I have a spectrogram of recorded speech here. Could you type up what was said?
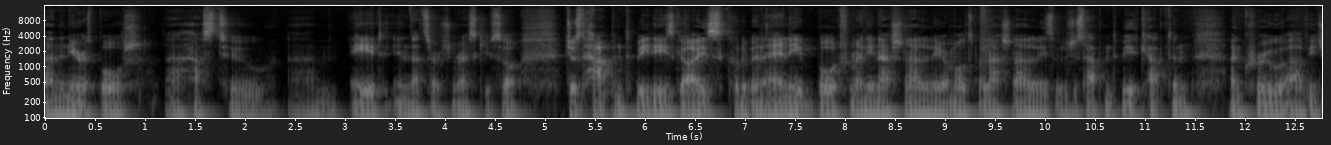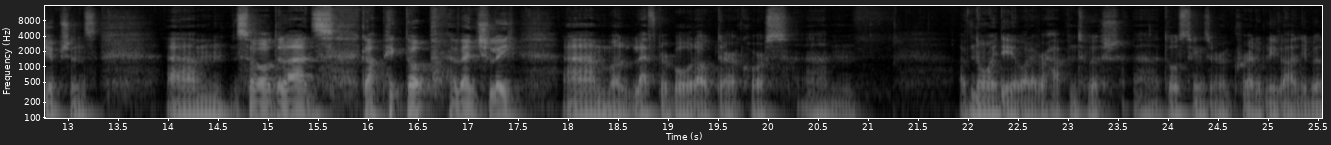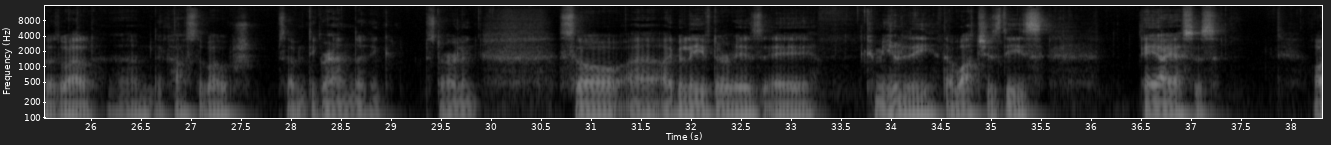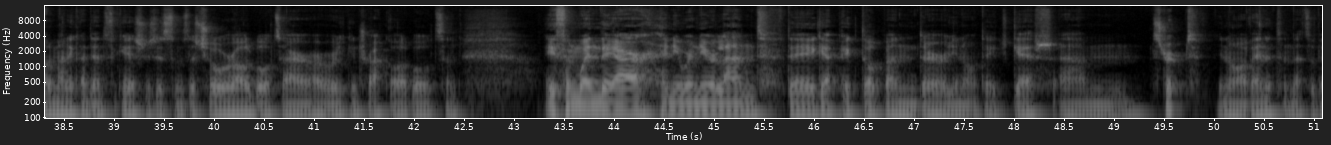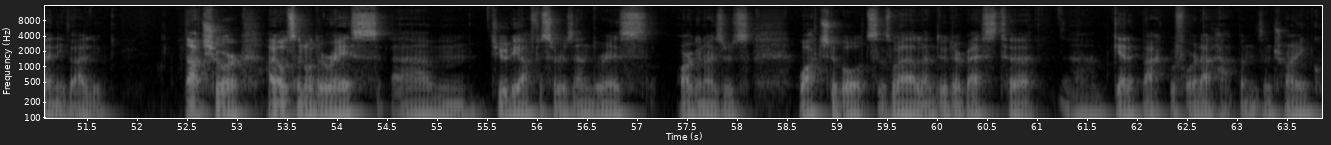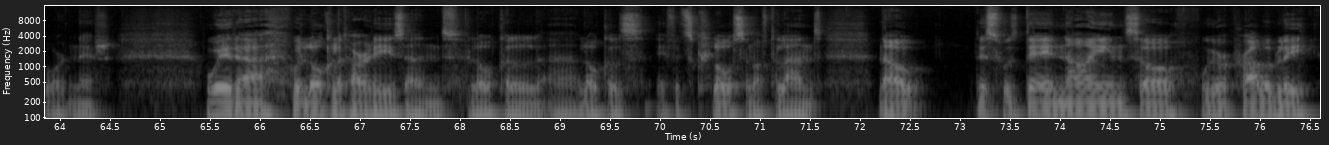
and the nearest boat uh, has to um, aid in that search and rescue. So, just happened to be these guys. Could have been any boat from any nationality or multiple nationalities, but it just happened to be a captain and crew of Egyptians. Um, so the lads got picked up eventually. Um, left their boat out there, of course. Um, I've no idea whatever happened to it. Uh, those things are incredibly valuable as well. Um, they cost about seventy grand, I think sterling. So uh, I believe there is a community that watches these AISs, automatic identification systems that show where all boats are or where you can track all boats. And if and when they are anywhere near land, they get picked up and they're you know they get um, stripped you know of anything that's of any value. Not sure. I also know the race um, duty officers and the race organizers watch the boats as well and do their best to um, get it back before that happens and try and coordinate with uh, with local authorities and local uh, locals if it's close enough to land. Now, this was day nine, so we were probably,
